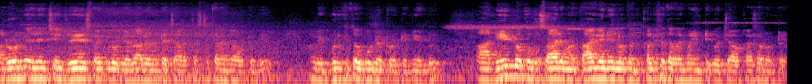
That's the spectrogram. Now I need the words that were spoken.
ఆ రోడ్డు మీద నుంచి డ్రైనేజ్ పైపులోకి వెళ్ళాలంటే చాలా కష్టతరంగా ఉంటుంది. అవి మురికితో కూడినటువంటి నీళ్ళు. ఆ నీళ్ళు ఒక్కొక్కసారి మనం తాగే నీళ్ళతో కలుషితమై మన ఇంటికి వచ్చే అవకాశాలు ఉంటాయి.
